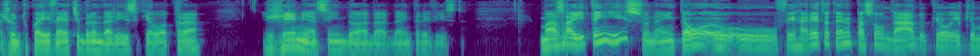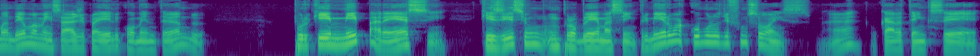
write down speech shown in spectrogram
junto com a Ivete Brandalize, que é outra gênia, assim, do, da, da entrevista. Mas aí tem isso, né? Então o, o Ferrareto até me passou um dado que eu, que eu mandei uma mensagem para ele comentando, porque me parece que existe um, um, problema assim. Primeiro, o acúmulo de funções. Né? O cara tem que ser,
